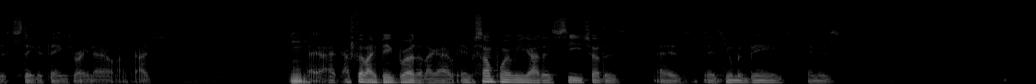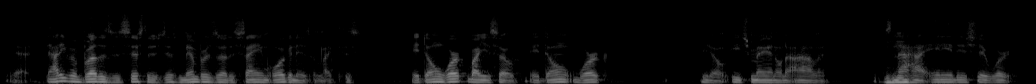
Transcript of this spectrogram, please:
the state of things right now. Like I just Mm. I, I feel like Big Brother. Like I, at some point we got to see each other as as human beings and as yeah, not even brothers and sisters, just members of the same organism. Like this, it don't work by yourself. It don't work, you know, each man on the island. It's not how any of this shit works.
